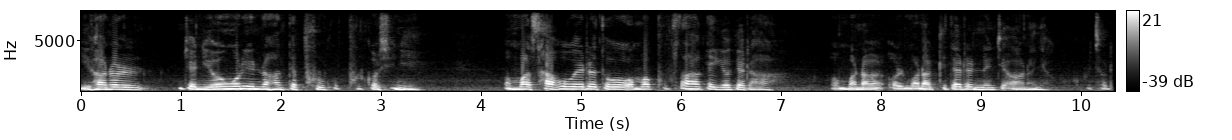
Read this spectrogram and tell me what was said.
이 한을 이제 영원히 너한테 풀, 풀 것이니 엄마 사후에라도 엄마 불쌍하게 여겨라. 엄마나 얼마나 기다렸는지 아느냐고 그 소리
